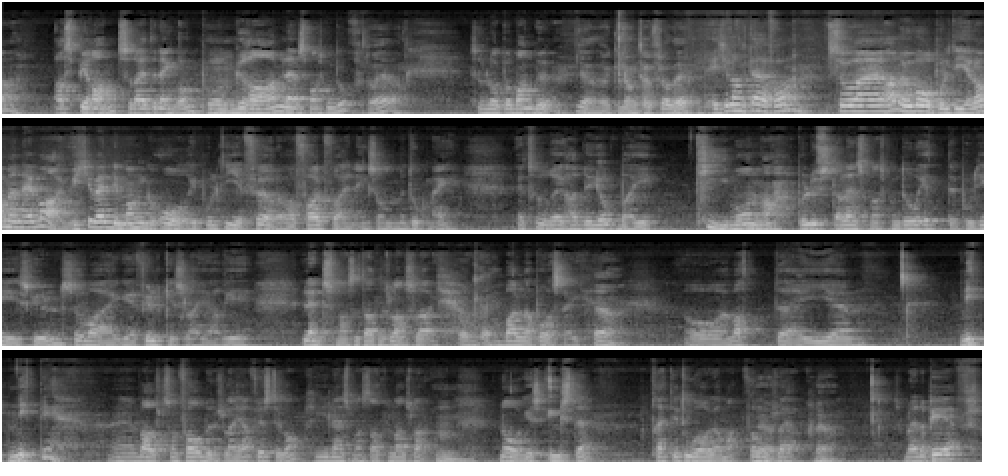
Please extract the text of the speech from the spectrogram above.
Aspirant, som det het den gang, på Mm. Gran lensmannskontor, Oh, ja. som lå på Brandbu. Ja, det er ikke langt herfra, det. Det er ikke langt derfra. Så eh, har det jo vært politiet, da, men jeg var jo ikke veldig mange år i politiet før det var fagforening som tok meg. Jeg tror jeg hadde jobba i ti måneder på Lusta lensmannskontor etter politiskolen. Så var jeg fylkesleder i Lensmannsetatens landslag. og Balla på seg. Ja. Og ble eh, i eh, 1990 eh, valgt som forbundsleder første gang i Lensmannsstatens landslag. Mm. Norges yngste. 32 år gammel forbundsleder. ja. Så ble det PF.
